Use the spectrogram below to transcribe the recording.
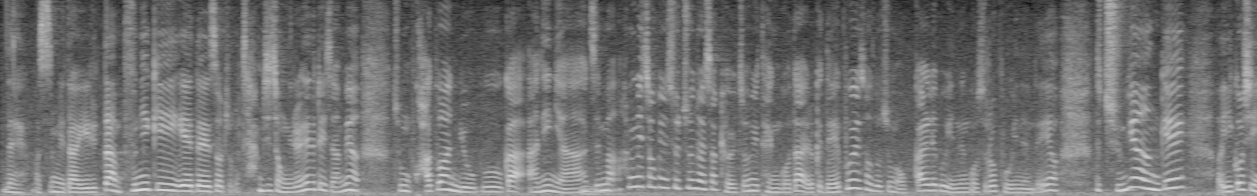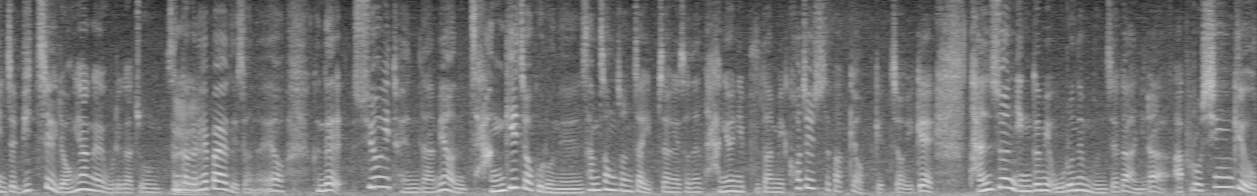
네, 맞습니다. 일단 분위기에 대해서 좀 잠시 정리를 해드리자면 좀 과도한 요구가 아니냐. 하지만 합리적인 수준에서 결정이 된 거다. 이렇게 내부에서도 좀 엇갈리고 있는 것으로 보이는데요. 근데 중요한 게 어, 이것이 이제 미칠 영향을 우리가 좀 생각을 네. 해봐야 되잖아요. 근데 수용이 된다면 장기적으로는 삼성전자 입장에서는 당연히 부담이 커질 수밖에 없겠죠. 이게 단순 임금이 오르는 문제가 아니라 앞으로 신규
